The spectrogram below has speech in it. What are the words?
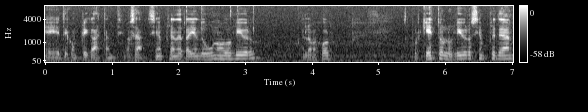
eh, te complica bastante. O sea, siempre andar trayendo uno o dos libros, es lo mejor, Porque estos, los libros, siempre te dan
